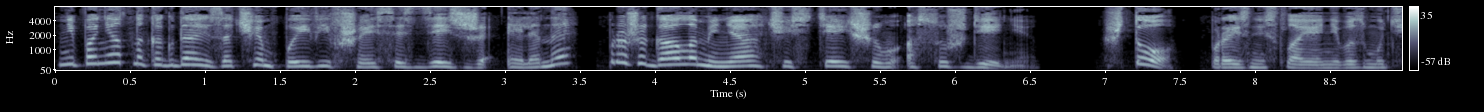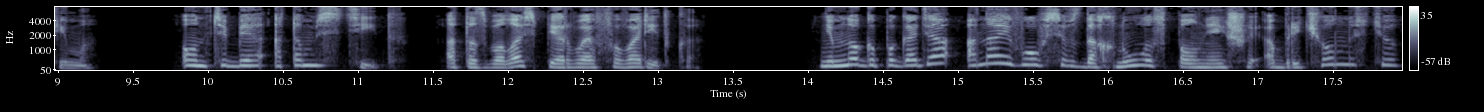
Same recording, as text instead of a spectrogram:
Непонятно, когда и зачем появившаяся здесь же Элене прожигала меня чистейшим осуждением. «Что?» — произнесла я невозмутимо. «Он тебе отомстит», — отозвалась первая фаворитка. Немного погодя, она и вовсе вздохнула с полнейшей обреченностью,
